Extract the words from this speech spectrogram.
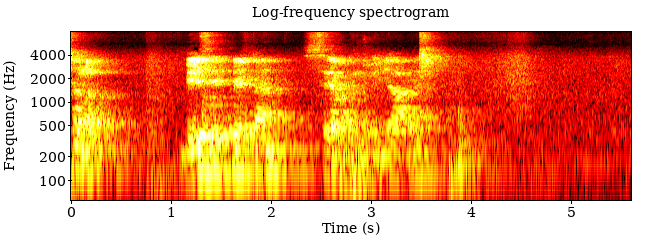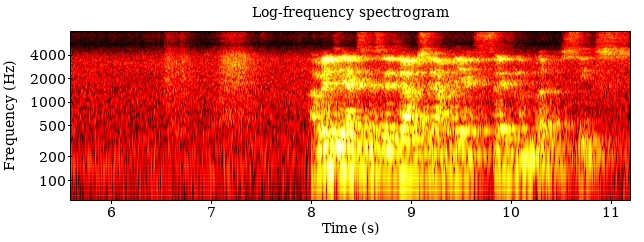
ચલો બેઝિક પેટર્ન 7 જોઈએ આપણે હવે જે એક્સરસાઇઝ આવશે આપણી exercise number 6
